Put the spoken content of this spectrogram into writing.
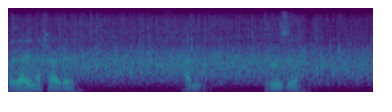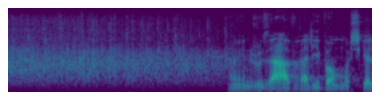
خدایی نکرده. همین روز. همین روز اولی با مشکل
